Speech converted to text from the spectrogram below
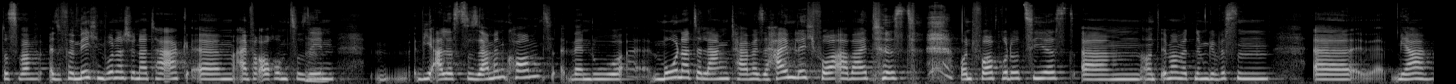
das war also für mich ein wunderschöner Tag, ähm, einfach auch um zu sehen, mhm. wie alles zusammenkommt, wenn du monatelang teilweise heimlich vorarbeitest und vorproduzierst ähm, und immer mit einem gewissen äh, ja,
